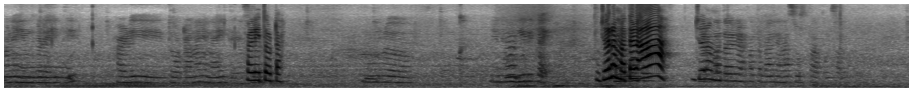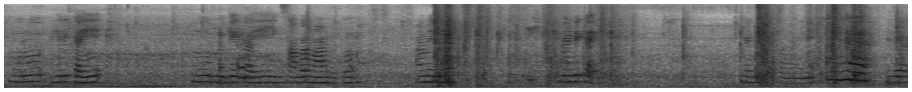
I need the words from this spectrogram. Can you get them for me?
ಮನೆ ಹಿಂದ್ಗಡೆ ಐತಿ ಹಳ್ಳಿ ತೋಟನ ಏನೈತಿ ಹಳ್ಳಿ ತೋಟ. ಮೂರು ಏನು ಹೀರಿಕಾಯಿ. ಜ್ವರ ಮಾತಾಡ. ಜ್ವರ ಮಾತಾಡಿ ನಡ್ಕೊತ ಬಂದೆಲ್ಲ ಸುಸ್ತಾತು ಒಂದು ಸ್ವಲ್ಪ. ಮೂರು ಹೀರಿಕಾಯಿ ಮೂರು ನುಗ್ಗೆಕಾಯಿ ಈಗ ಸಾಂಬಾರು ಮಾಡಬೇಕು. ಆಮೇಲೆ ಬೆಂಡೆಕಾಯಿ. ಇದ್ರಾಗ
